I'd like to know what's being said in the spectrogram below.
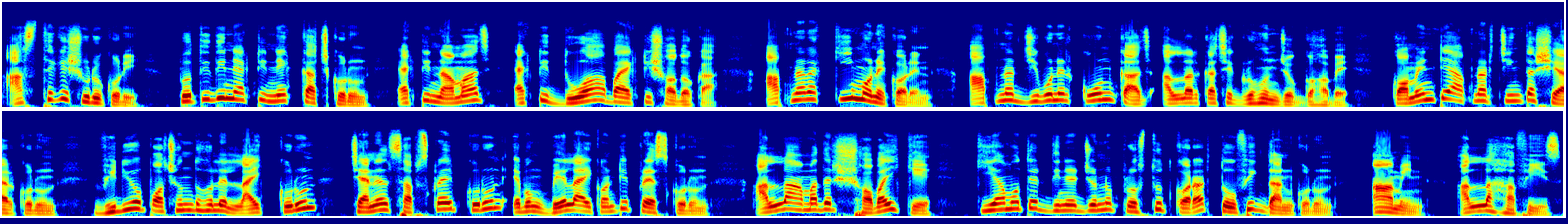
আজ থেকে শুরু করি। প্রতিদিন একটি নেক কাজ করুন, একটি নামাজ, একটি দোয়া বা একটি সদকা। আপনারা কি মনে করেন, আপনার জীবনের কোন কাজ আল্লাহর কাছে গ্রহণযোগ্য হবে? কমেন্টে আপনার চিন্তা শেয়ার করুন। ভিডিও পছন্দ হলে লাইক করুন, চ্যানেল সাবস্ক্রাইব করুন এবং বেল আইকনটি প্রেস করুন। আল্লাহ আমাদের সবাইকে কিয়ামতের দিনের জন্য প্রস্তুত করার তৌফিক দান করুন। আমিন। আল্লাহ হাফিজ।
